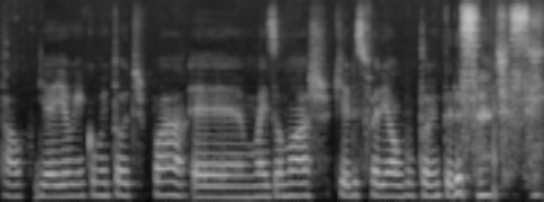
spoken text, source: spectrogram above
tal. E aí alguém comentou, tipo, ah, é, mas eu não acho que eles fariam algo tão interessante assim.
